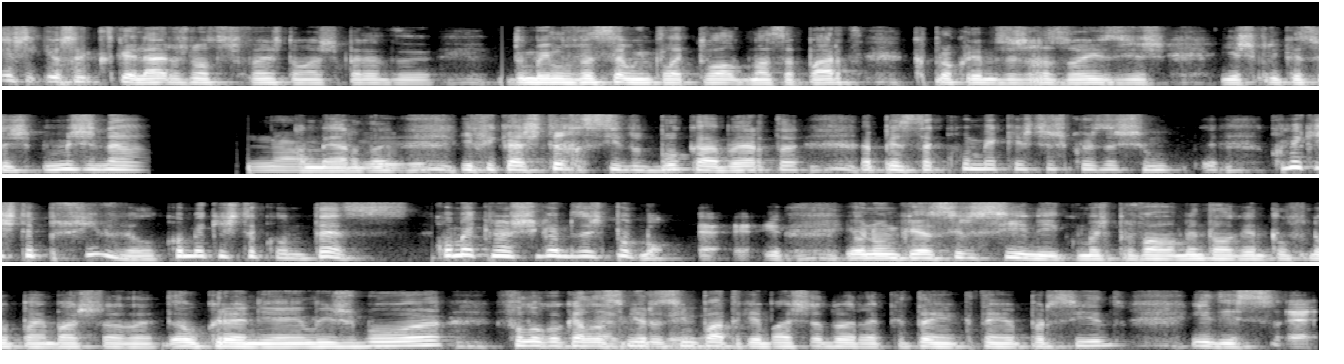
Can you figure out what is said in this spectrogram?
eu sei que se calhar os nossos fãs estão à espera de, de uma elevação intelectual de nossa parte, que procuremos as razões e as, e as explicações, mas não. Não, a merda. E ficar estarrecido de boca aberta a pensar como é que estas coisas são, como é que isto é possível, como é que isto acontece, como é que nós chegamos a este ponto. Bom, é, é, eu não quero ser cínico, mas provavelmente alguém telefonou para a embaixada da Ucrânia em Lisboa, falou com aquela senhora simpática embaixadora que tem, que tem aparecido e disse, é,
